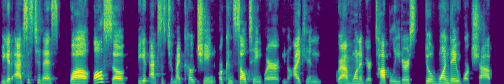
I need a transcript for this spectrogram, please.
You get access to this while also you get access to my coaching or consulting where, you know, I can grab one of your top leaders, do a one day workshop,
